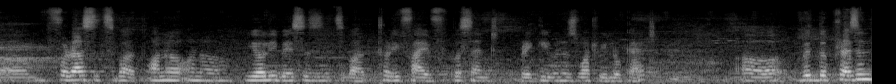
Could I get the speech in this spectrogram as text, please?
Um, for us, it's about on a on a yearly basis, it's about 35% break even is what we look at. Uh, with the present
